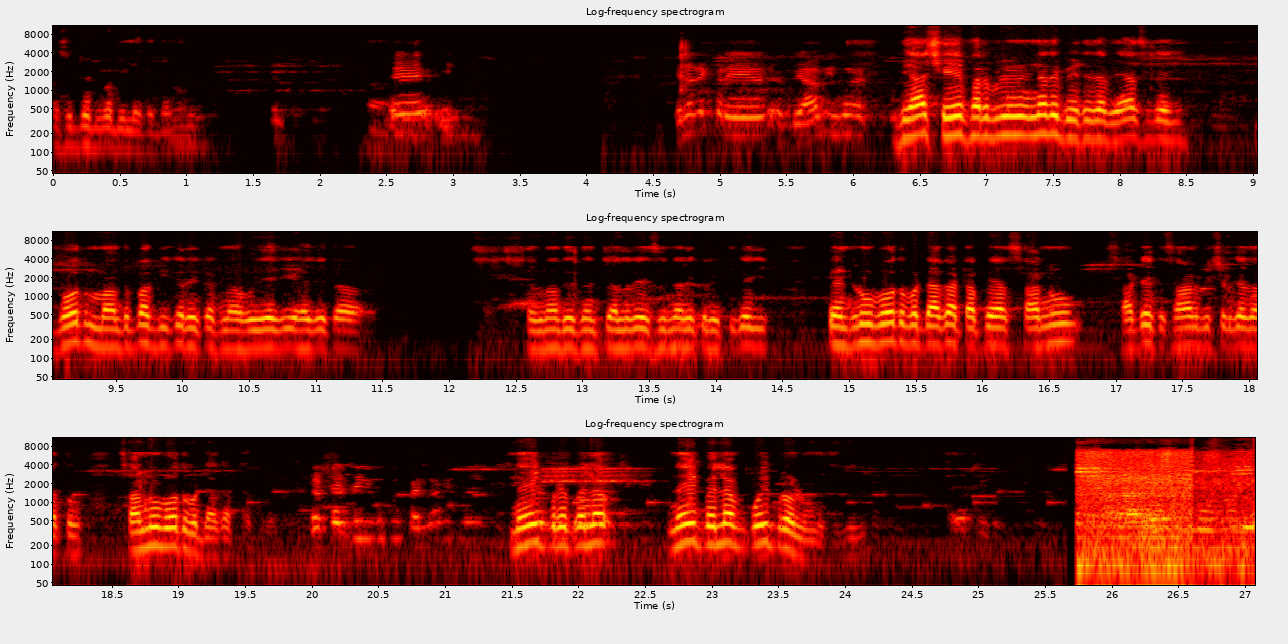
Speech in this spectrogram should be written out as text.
ਅਸੀਂ ਡੈਡ ਬੋਡੀ ਲੈ ਕੇ ਦੇਵਾਂਗੇ। ਇਹ ਇਹਨਾਂ ਦੇ ਘਰੇ ਵਿਆਹ ਵੀ ਹੋਇਆ ਸੀ? ਵਿਆਹ 6 ਫਰਵਰੀ ਨੂੰ ਇਹਨਾਂ ਦੇ ਬੇਟੇ ਦਾ ਵਿਆਹ ਸੀਗਾ ਜੀ। ਬਹੁਤ ਮੰਦਭਾਗੀ ਘਰੇ ਘਟਨਾ ਹੋਈ ਹੈ ਜੀ ਹਜੇ ਤਾਂ ਸਗਨਾਂ ਦੇ ਦਿਨ ਚੱਲ ਰਹੇ ਸੀ ਇਹਨਾਂ ਦੇ ਘਰੇ ਠੀਕ ਹੈ ਜੀ। ਪਿੰਡ ਨੂੰ ਬਹੁਤ ਵੱਡਾ ਘਾਟਾ ਪਿਆ ਸਾਨੂੰ ਸਾਡੇ ਕਿਸਾਨ ਵਿਛੜ ਗਏ ਸਾਤੋਂ ਸਾਨੂੰ ਬਹੁਤ ਵੱਡਾ ਘਾਟਾ ਪਿਆ। ਦਰਸ਼ਨ ਸਿੰਘ ਨੂੰ ਕੋਈ ਪਹਿਲਾਂ ਵੀ ਕੋਈ ਨਹੀਂ ਪਰ ਪਹਿਲਾਂ ਨਹੀਂ ਪਹਿਲਾਂ ਕੋਈ ਪ੍ਰੋਬਲਮ ਨਹੀਂ ਸੀ। ਜੀ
